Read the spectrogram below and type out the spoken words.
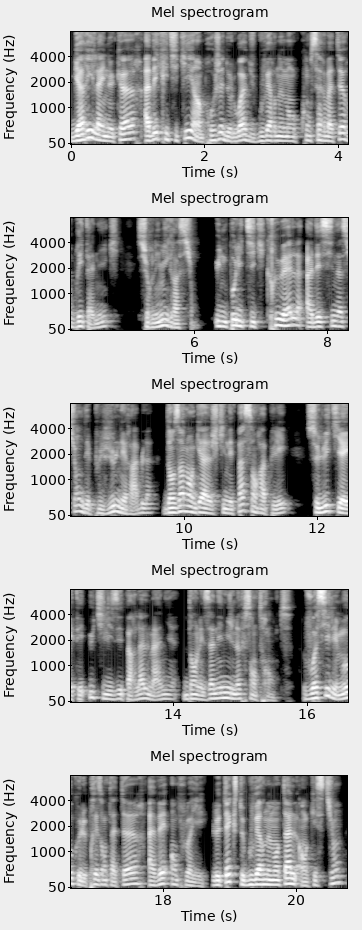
Gary Lineker avait critiqué un projet de loi du gouvernement conservateur britannique sur l'immigration. Une politique cruelle à destination des plus vulnérables, dans un langage qui n'est pas sans rappeler celui qui a été utilisé par l'Allemagne dans les années 1930. Voici les mots que le présentateur avait employés. Le texte gouvernemental en question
